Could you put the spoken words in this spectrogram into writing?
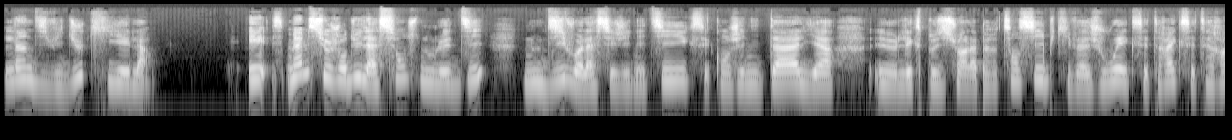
l'individu qui est là. Et même si aujourd'hui la science nous le dit, nous dit voilà c'est génétique, c'est congénital, il y a euh, l'exposition à la période sensible qui va jouer, etc., etc.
